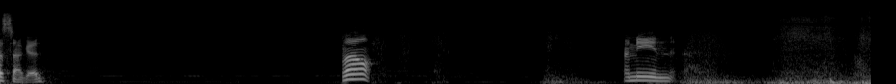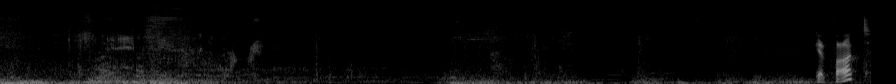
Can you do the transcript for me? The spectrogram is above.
That's not good. Well, I mean, get fucked.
